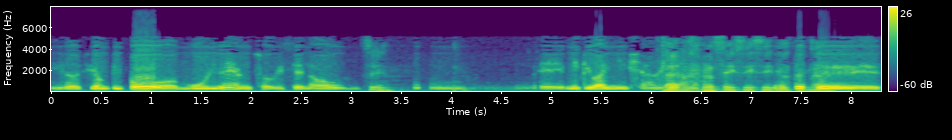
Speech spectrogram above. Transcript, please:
Y lo decía un tipo muy denso viste no sí. eh, Mickey Vainilla claro. sí sí sí entonces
